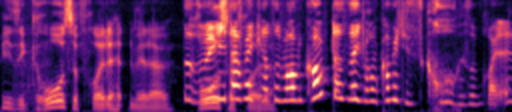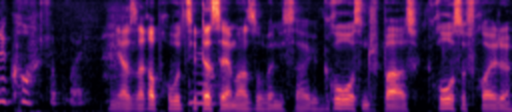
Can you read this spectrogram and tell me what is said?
Riesig große Freude hätten wir da. Das große ich dachte mir gerade so, warum kommt das nicht? Warum kommt nicht dieses große Freude? Eine große Freude. Ja, Sarah provoziert Ja. das ja immer so, wenn ich sage, großen Spaß, große Freude.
